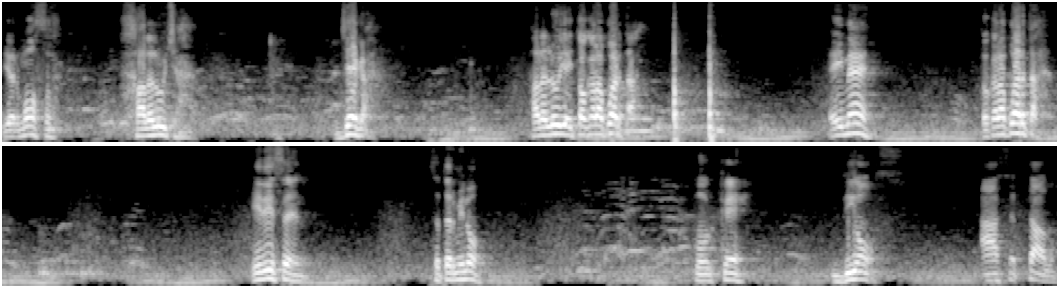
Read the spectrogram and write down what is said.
y hermoso. Aleluya. Llega. Aleluya. Y toca la puerta. Amén. Toca la puerta. Y dicen, se terminó. Porque Dios ha aceptado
